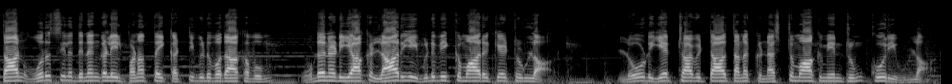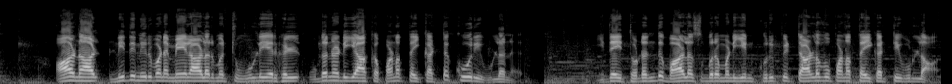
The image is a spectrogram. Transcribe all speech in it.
தான் ஒரு சில தினங்களில் பணத்தை கட்டிவிடுவதாகவும் உடனடியாக லாரியை விடுவிக்குமாறு கேட்டுள்ளார். லோடு ஏற்றாவிட்டால் தனக்கு நஷ்டமாகும் என்றும் கூறியுள்ளார். ஆனால் நிதி நிறுவன மேலாளர் மற்றும் ஊழியர்கள் உடனடியாக பணத்தை கட்ட கூறியுள்ளனர். இதைத் தொடர்ந்து பாலசுப்பிரமணியன் குறிப்பிட்ட அளவு பணத்தை கட்டியுள்ளார்.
